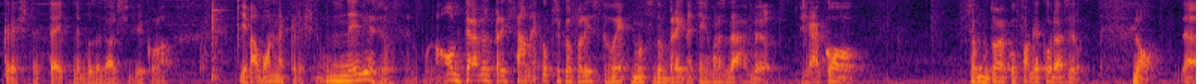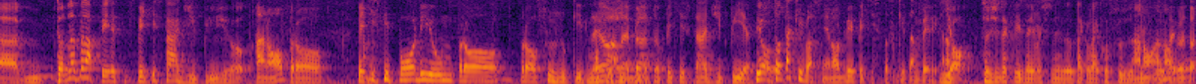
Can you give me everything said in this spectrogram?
krešne teď nebo za další dvě kola. A on nekrešnul. Nevěřil jsem mu. No, on teda byl prý sám jako překvapený z toho, jak moc dobrý na těch brzdách byl. Že jako se mu to jako fakt jako dařilo. No, uh, tohle byla pě, pětistá GP, že jo? Ano, pro pětistý pódium pro, pro Suzuki v No jo, MotoGP. ale byla to pětistá GP. Jako, Jo, to taky vlastně, no, dvě pětistovky tam byly. ano. Jo, což je takový zajímavé, že to takhle jako Suzuki. Ano, ano. Takhle to.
